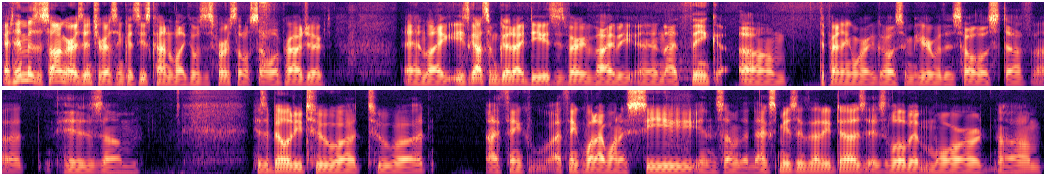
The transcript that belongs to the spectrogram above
And him as a songwriter is interesting because he's kind of like it was his first little solo project. And like he's got some good ideas. He's very vibey. And I think um depending on where he goes from here with his solo stuff uh his um his ability to uh to uh I think I think what I want to see in some of the next music that he does is a little bit more, um,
